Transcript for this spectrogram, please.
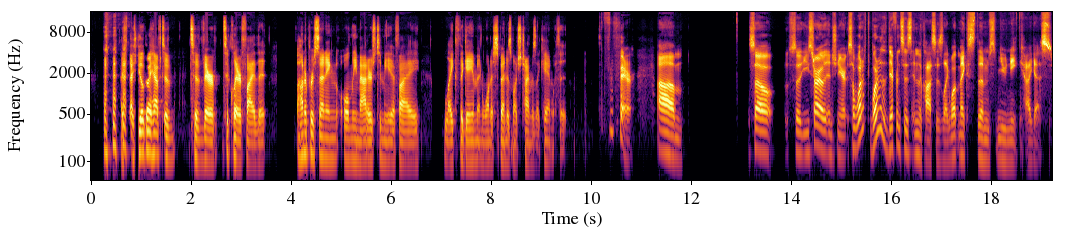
I, I feel like I have to to ver- to clarify that 100%ing only matters to me if I like the game and want to spend as much time as I can with it. Fair. Um, so so you started with engineer. So what what are the differences in the classes? Like, what makes them unique? I guess.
